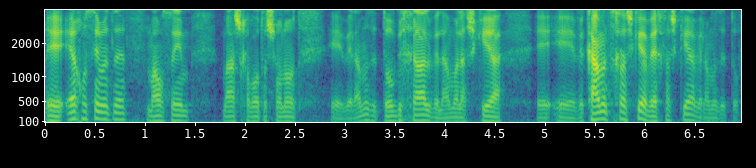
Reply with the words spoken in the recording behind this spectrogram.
איך עושים את זה, מה עושים, מה השכבות השונות? ולמה זה טוב בכלל? ולמה להשקיע? וכמה צריך להשקיע? ואיך להשקיע? ולמה זה טוב.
